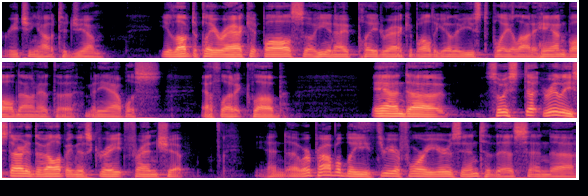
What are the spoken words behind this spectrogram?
reaching out to Jim. He loved to play racquetball, so he and I played racquetball together. He used to play a lot of handball down at the Minneapolis Athletic Club. And uh, so we st- really started developing this great friendship. And uh, we're probably three or four years into this, and uh,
